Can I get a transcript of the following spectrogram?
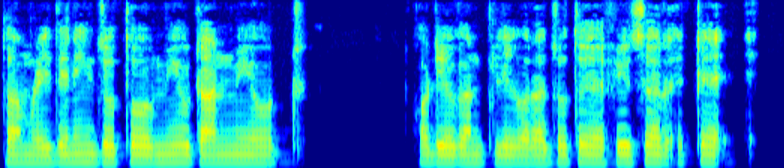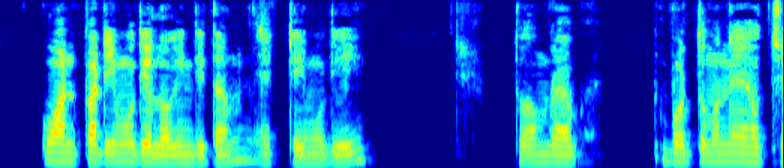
তো আমরা ইদানিং যত মিউট আনমিউট অডিও গান প্লে করা, যত ফিউচার একটা ওয়ান পার্টি ইমো দিয়ে লগ ইন দিতাম, একটা ইমো দিয়েই। তো আমরা বর্তমানে হচ্ছে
